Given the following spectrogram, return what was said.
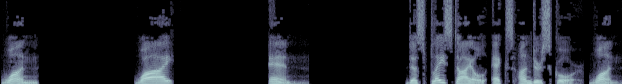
1 y n display style x underscore one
